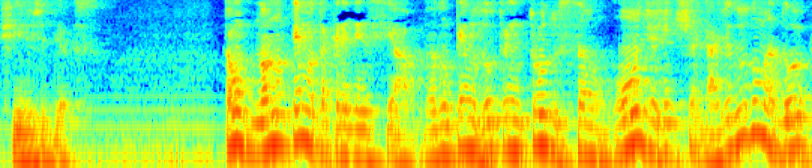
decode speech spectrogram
filhos de Deus. Então, nós não temos outra credencial, nós não temos outra introdução, onde a gente chegar. Jesus não mandou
